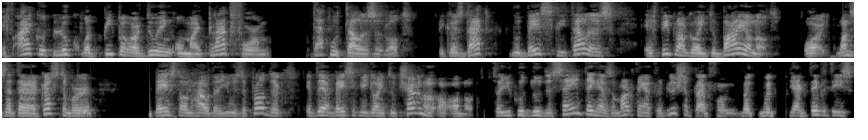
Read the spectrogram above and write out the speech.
If I could look what people are doing on my platform, that would tell us a lot because that would basically tell us if people are going to buy or not, or once that they're a customer, based on how they use the product, if they're basically going to churn or, or not. So you could do the same thing as a marketing attribution platform, but with the activities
